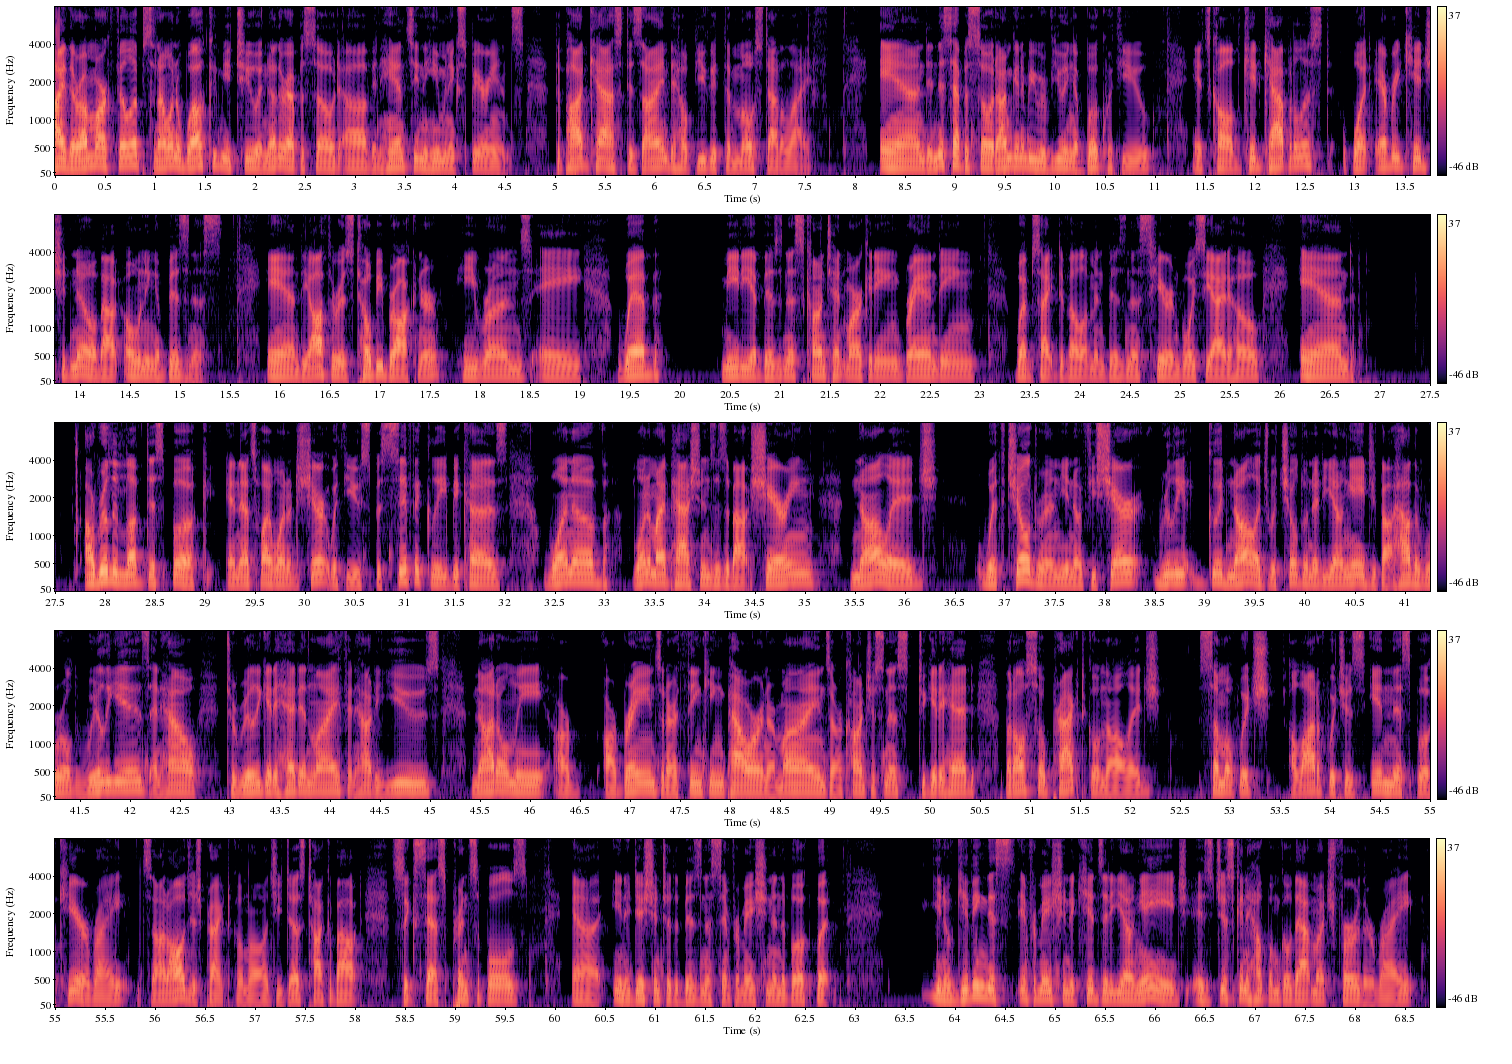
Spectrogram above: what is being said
Hi there, I'm Mark Phillips, and I want to welcome you to another episode of Enhancing the Human Experience, the podcast designed to help you get the most out of life. And in this episode, I'm going to be reviewing a book with you. It's called Kid Capitalist What Every Kid Should Know About Owning a Business. And the author is Toby Brockner. He runs a web media business, content marketing, branding, website development business here in Boise, Idaho. And I really loved this book, and that's why I wanted to share it with you specifically because one of one of my passions is about sharing knowledge with children. You know, if you share really good knowledge with children at a young age about how the world really is and how to really get ahead in life and how to use not only our our brains and our thinking power and our minds and our consciousness to get ahead, but also practical knowledge some of which, a lot of which is in this book here, right? It's not all just practical knowledge. He does talk about success principles uh, in addition to the business information in the book. But, you know, giving this information to kids at a young age is just going to help them go that much further, right?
